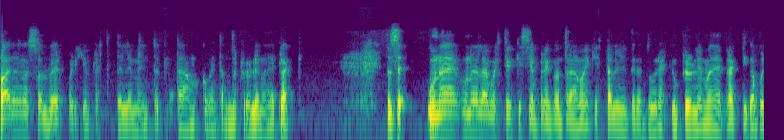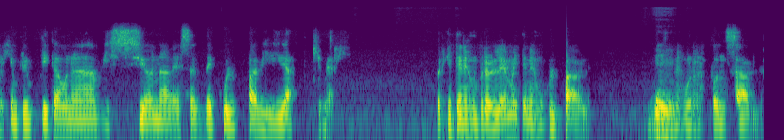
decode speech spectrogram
para resolver, por ejemplo, este elemento que estábamos comentando, el problema de práctica. Entonces, una, una de las cuestiones que siempre encontramos y que está en la literatura es que un problema de práctica, por ejemplo, implica una visión a veces de culpabilidad que emerge. Porque tienes un problema y tienes un culpable, y tienes un responsable.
